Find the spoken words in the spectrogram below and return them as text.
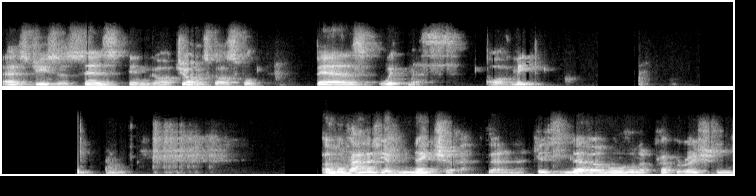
as Jesus says in God, John's Gospel, bears witness of me. A morality of nature, then, is never more than a preparation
